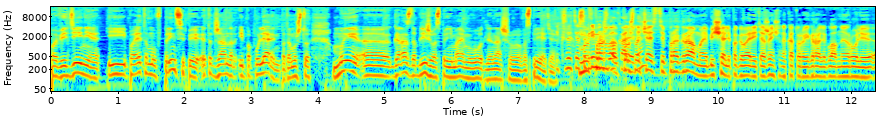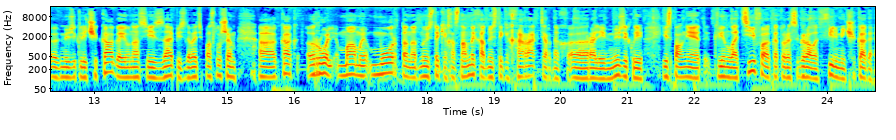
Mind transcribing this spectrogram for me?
поведения, и поэтому, в принципе, этот жанр и популярен, потому что мы э, гораздо ближе воспринимаем его для нашего восприятия. И, кстати, о Мы в, прошло- в вокале, прошлой да? части программы обещали поговорить о женщинах, которые играли главные роли э, в мюзикле «Чикаго», и у нас есть запись. Давайте послушаем, э, как роль мамы Мортон, одну из таких основных, одну из таких характерных э, ролей в мюзикле, исполняет Квин Латифа, которая сыграла в фильме «Чикаго»,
